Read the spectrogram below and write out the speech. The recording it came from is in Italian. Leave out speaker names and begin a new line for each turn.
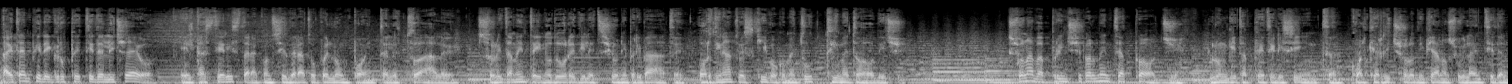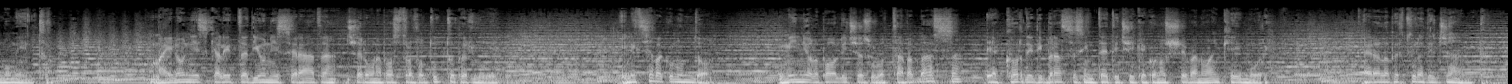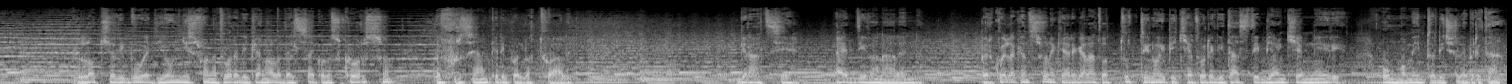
Ai tempi dei gruppetti del liceo, il tastierista era considerato quello un po' intellettuale, solitamente in odore di lezioni private, ordinato e schivo come tutti i metodici. Suonava principalmente appoggi, lunghi tappeti di synth, qualche ricciolo di piano sui lenti del momento. Ma in ogni scaletta di ogni serata c'era un apostrofo tutto per lui. Iniziava con un do, mignolo pollice sull'ottava bassa e accordi di brass sintetici che conoscevano anche i muri. Era l'apertura di Jump, l'occhio di bue di ogni suonatore di pianola del secolo scorso e forse anche di quello attuale. Grazie, Eddie Van Halen, per quella canzone che ha regalato a tutti noi picchiatori di tasti bianchi e neri un momento di celebrità.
